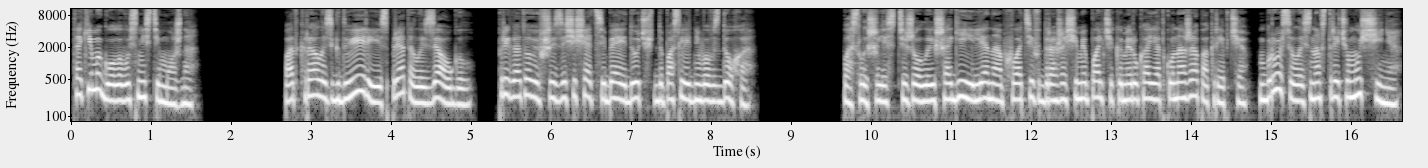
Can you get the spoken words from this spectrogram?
Таким и голову снести можно. Подкралась к двери и спряталась за угол, приготовившись защищать себя и дочь до последнего вздоха. Послышались тяжелые шаги, и Лена, обхватив дрожащими пальчиками рукоятку ножа покрепче, бросилась навстречу мужчине.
